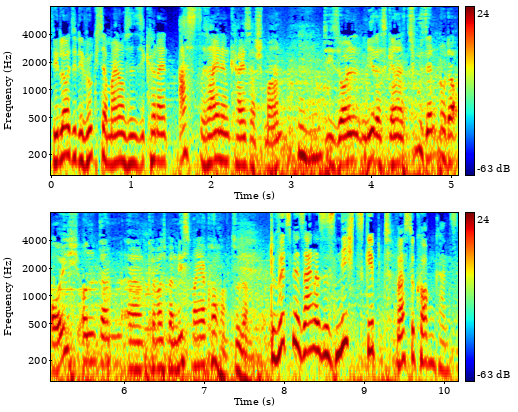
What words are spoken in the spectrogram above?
Die Leute, die wirklich der Meinung sind, sie können einen astreinen Kaiserschmarrn, die sollen mir das gerne zusenden oder euch und dann äh, können wir es beim nächsten Mal ja kochen zusammen. Du willst mir sagen, dass es nichts gibt, was du kochen kannst?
